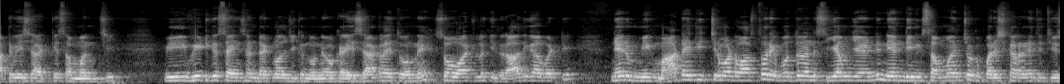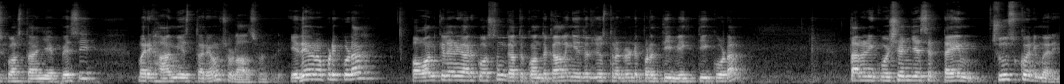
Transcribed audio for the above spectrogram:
అటవీ శాఖకి సంబంధించి వీటికి సైన్స్ అండ్ టెక్నాలజీ కింద ఉన్నాయి. ఒక ఐదు శాఖలు అయితే ఉన్నాయి. సో వాటిలోకి ఇది రాదు కాబట్టి నేను మీకు మాట అయితే ఇచ్చిన మాట వాస్తవం. రేపు పొద్దున నన్ను సీఎం చేయండి. నేను దీనికి సంబంధించి ఒక పరిష్కారాన్ని అయితే తీసుకొస్తా అని చెప్పేసి మరి హామీ ఇస్తారేమో చూడాల్సి ఉంటుంది. ఏదేమైనప్పటికీ కూడా పవన్ కళ్యాణ్ గారి కోసం గత కొంతకాలం ఎదురు చూస్తున్నటువంటి ప్రతి వ్యక్తి కూడా తనని క్వశ్చన్ చేసే టైం చూసుకొని మరి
